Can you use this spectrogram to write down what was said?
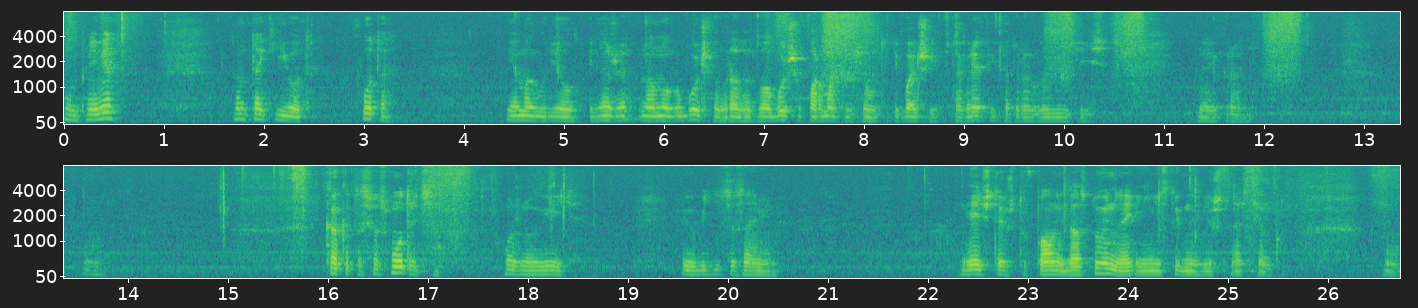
Всем привет! Вот такие вот фото я могу делать. И даже намного больше, в раза два больше формата, чем вот эти большие фотографии, которые вы видите здесь на экране. Как это все смотрится, можно увидеть и убедиться самим. Я считаю, что вполне достойно и не стыдно вешать на стенку. Вот.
